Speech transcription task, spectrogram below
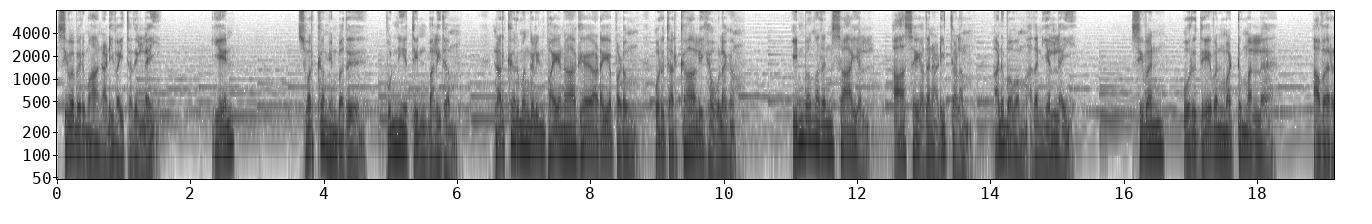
சிவபெருமான் அடி வைத்ததில்லை. ஏன்? ஸ்வர்க்கம் என்பது புண்ணியத்தின் பலிதம். நற்கருமங்களின் பயனாக அடையப்படும் ஒரு தற்காலிக உலகம். இன்பம் அதன் சாயல் ஆசை அதன் அடித்தளம் அனுபவம் அதன் எல்லை. சிவன் ஒரு தேவன் மட்டுமல்ல அவர்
